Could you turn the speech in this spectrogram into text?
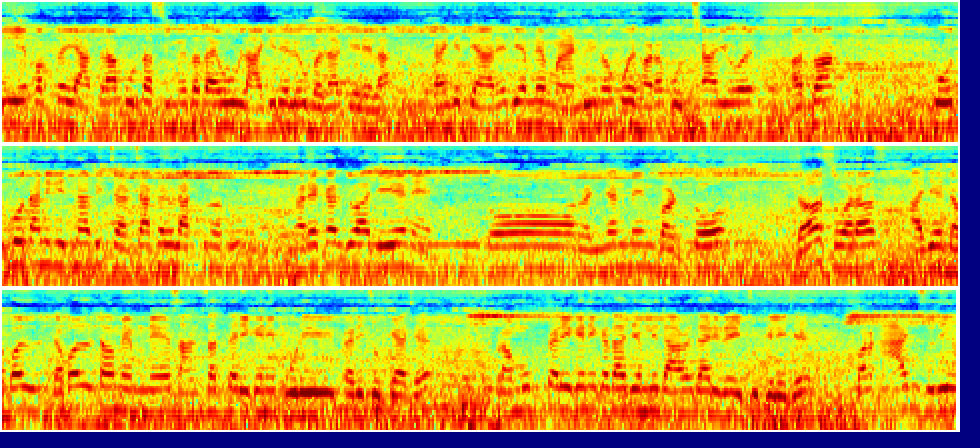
બી એ ફક્ત યાત્રા પૂરતા સીમિત હતા એવું લાગી રહેલું એવું બધા કહેલા કારણ કે ત્યારે બી એમને માંડવીનો કોઈ હરફ ઉચ્ચાર્યો હોય અથવા પોતપોતાની રીતના બી ચર્ચા કર્યું લાગતું નહોતું. ખરેખર જોવા જઈએ ને, તો રંજનબેન ભટ્ટો દસ વર્ષ આજે ડબલ ડબલ ટર્મ એમને સાંસદ તરીકેની પૂરી કરી ચૂક્યા છે. પ્રમુખ તરીકેની કદાચ એમની દાવેદારી રહી ચૂકેલી છે. પણ આજ સુધી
